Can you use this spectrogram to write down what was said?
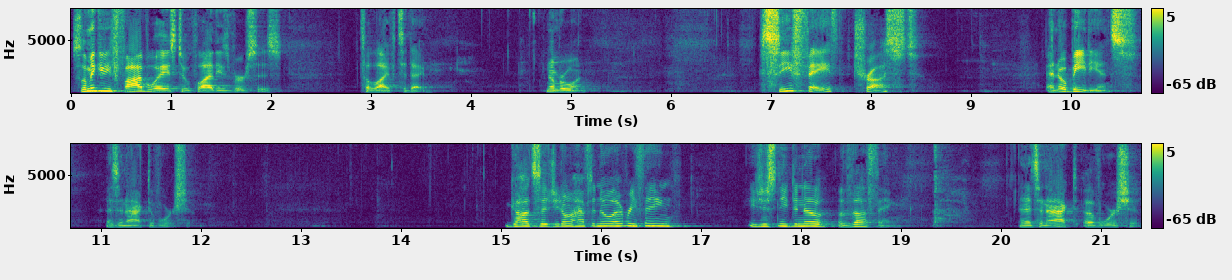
So let me give you five ways to apply these verses to life today. Number one, See faith, trust, and obedience as an act of worship. God says you don't have to know everything, you just need to know the thing. And it's an act of worship.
